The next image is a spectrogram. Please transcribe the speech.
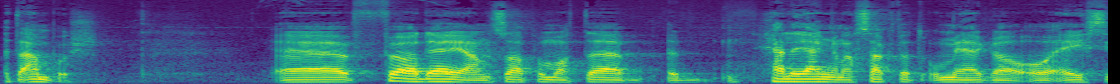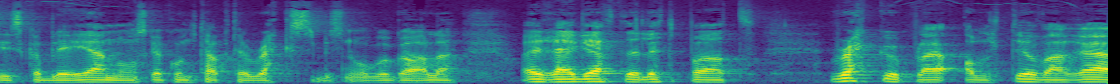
et ambush. Eh, før det igjen så har på en måte eh, hele gjengen har sagt at Omega og AC skal bli igjen, og hun skal kontakte Rex hvis noe går gale. Og jeg reagerte litt på at Wrecker pleier alltid å være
